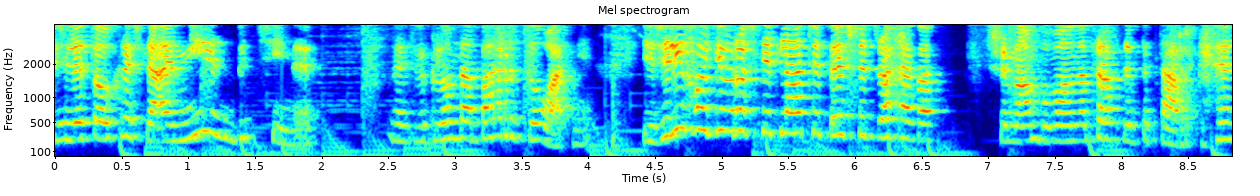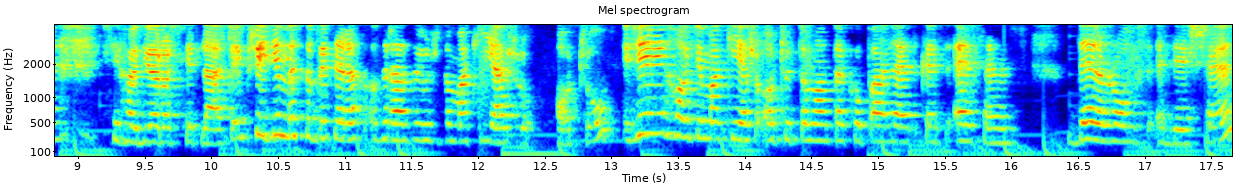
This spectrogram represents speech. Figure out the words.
źle to określę, ale nie jest zbyt siny. Więc wygląda bardzo ładnie. Jeżeli chodzi o rozświetlacze, to jeszcze trochę Was wstrzymam, bo mam naprawdę petardę, jeśli chodzi o rozświetlacze. I przejdziemy sobie teraz od razu już do makijażu oczu. Jeżeli chodzi o makijaż oczu, to mam taką paletkę z Essence The Rose Edition.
